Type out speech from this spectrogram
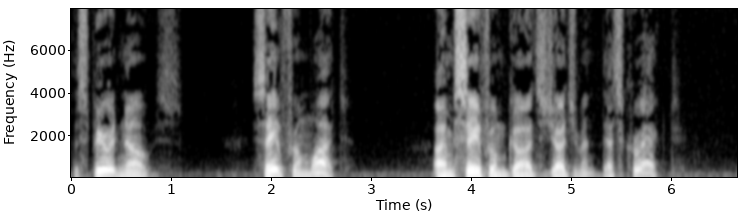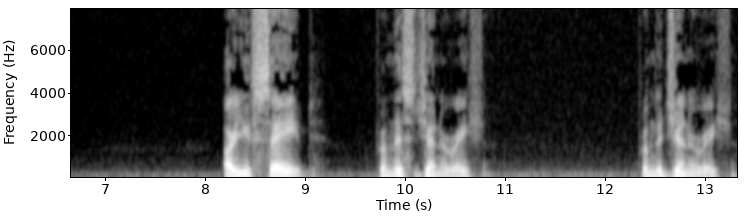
The Spirit knows. Saved from what? I'm saved from God's judgment. That's correct. Are you saved from this generation? From the generation?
